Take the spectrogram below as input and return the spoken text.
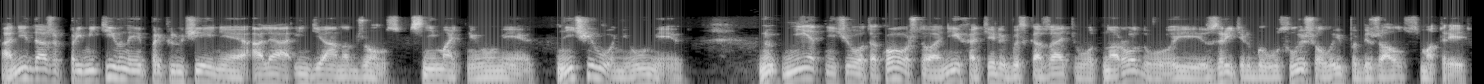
Они даже примитивные приключения а-ля Индиана Джонс снимать не умеют. Ничего не умеют. Ну, нет ничего такого, что они хотели бы сказать вот народу, и зритель бы услышал и побежал смотреть.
